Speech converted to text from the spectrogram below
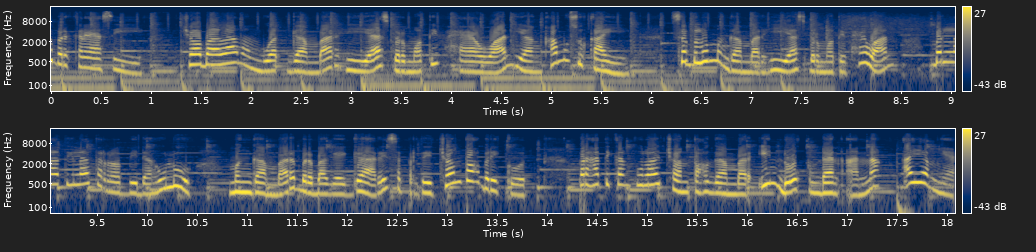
Ayo berkreasi, cobalah membuat gambar hias bermotif hewan yang kamu sukai. Sebelum menggambar hias bermotif hewan, berlatihlah terlebih dahulu menggambar berbagai garis seperti contoh berikut. Perhatikan pula contoh gambar induk dan anak ayamnya.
